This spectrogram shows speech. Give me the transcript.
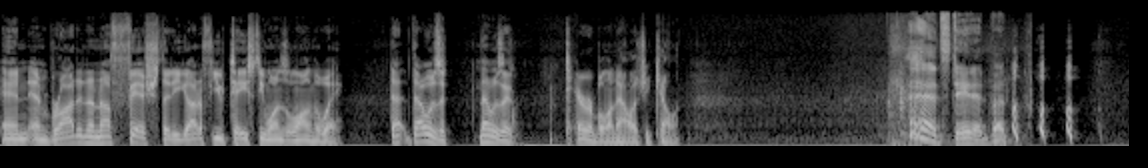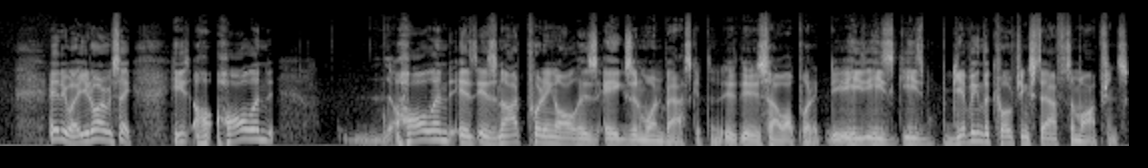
and, and brought in enough fish that he got a few tasty ones along the way. That, that, was, a, that was a terrible analogy, Kellen. Eh, it's dated, but anyway, you know what I would say. He's Holland. Holland is is not putting all his eggs in one basket. Is how I'll put it. He, he's he's giving the coaching staff some options.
